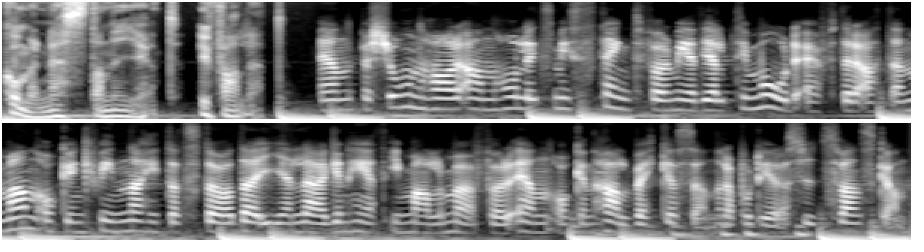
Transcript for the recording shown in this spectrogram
kommer nästa nyhet i fallet. En person har anhållits misstänkt för medhjälp till mord efter att en man och en kvinna hittats döda i en lägenhet i Malmö för en och en halv vecka sedan, rapporterar Sydsvenskan.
